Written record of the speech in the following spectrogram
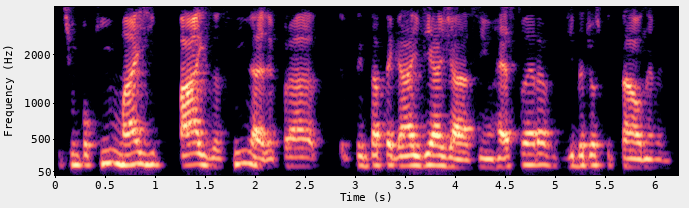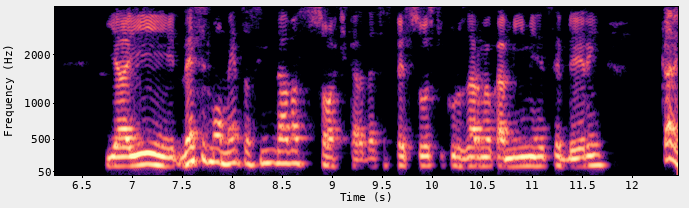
que tinha um pouquinho mais de paz, assim, velho, para tentar pegar e viajar, assim. O resto era vida de hospital, né, velho? E aí, nesses momentos, assim, dava sorte, cara, dessas pessoas que cruzaram meu caminho e me receberem cara,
